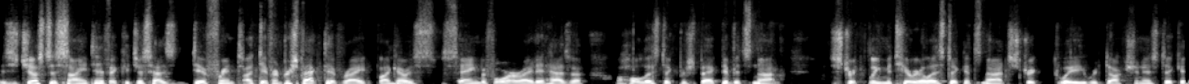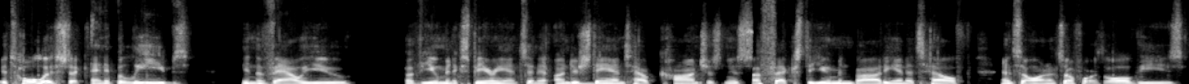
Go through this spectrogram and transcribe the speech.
is just as scientific. It just has different a different perspective, right? Like mm-hmm. I was saying before, right? It has a, a holistic perspective. It's not strictly materialistic. It's not strictly reductionistic. It's holistic, and it believes in the value of human experience, and it mm-hmm. understands how consciousness affects the human body and its health, and so on and so forth. All these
